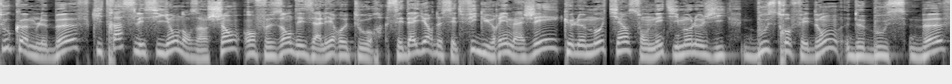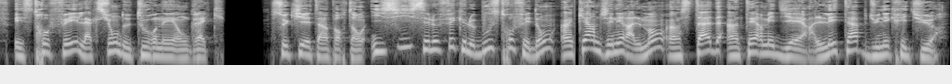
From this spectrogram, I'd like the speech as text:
Tout comme le bœuf qui trace les sillons dans un champ en faisant des allers-retours. C'est d'ailleurs de cette figure imagée que le mot tient son étymologie. Boustrophédon, de bous, bœuf, et strophé, l'action de tourner en grec. Ce qui est important ici, c'est le fait que le boustrophédon incarne généralement un stade intermédiaire, l'étape d'une écriture.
